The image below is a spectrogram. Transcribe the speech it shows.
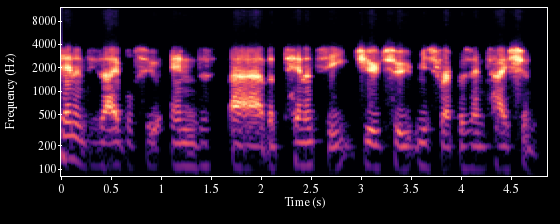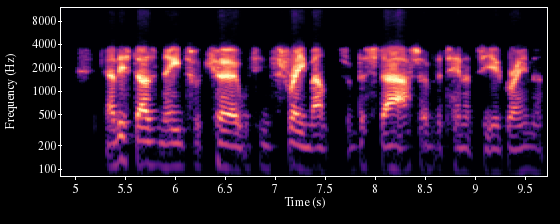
tenant is able to end uh, the tenancy due to misrepresentation. Now, this does need to occur within three months of the start of the tenancy agreement.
